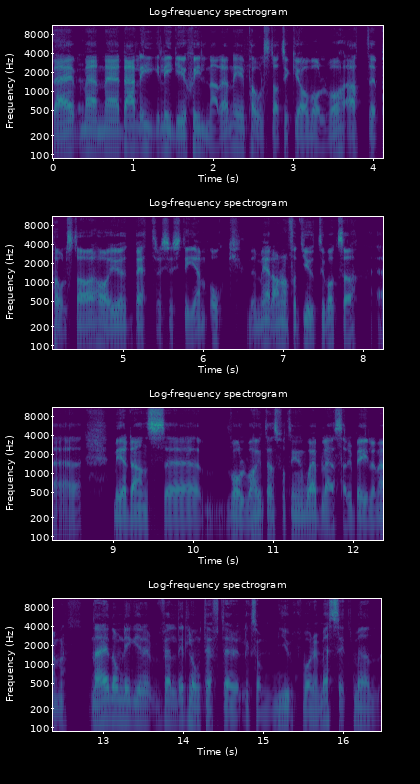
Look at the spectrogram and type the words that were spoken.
Nej, men eh, där ligger ju skillnaden i Polestar tycker jag och Volvo. Att eh, Polestar har ju ett bättre system och numera har de fått Youtube också. Eh, medans eh, Volvo har inte ens fått in en webbläsare i bilen ännu. Nej, de ligger väldigt långt efter liksom, mjukvarumässigt. Men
